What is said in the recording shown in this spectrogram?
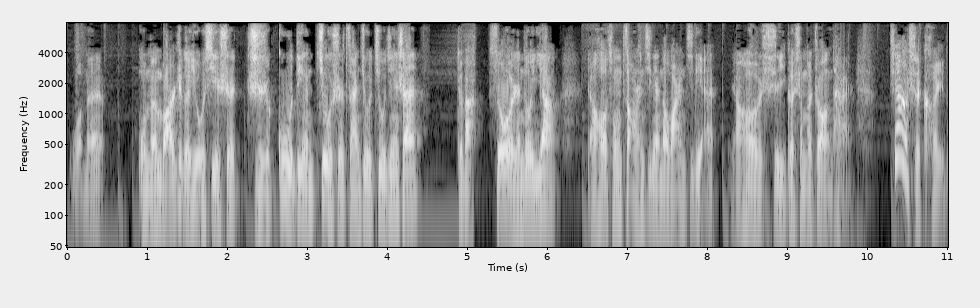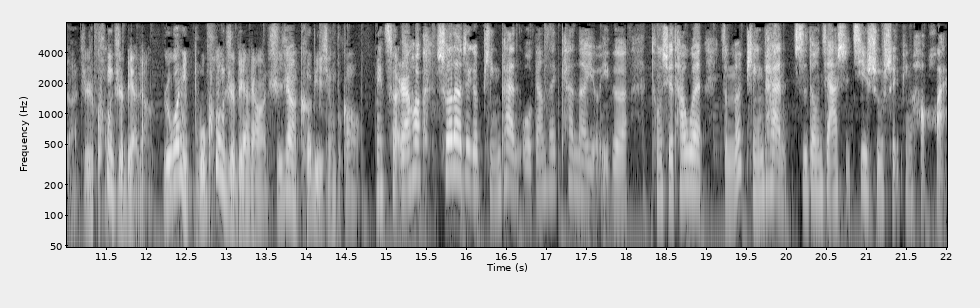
我们我们玩这个游戏是只固定就是咱就旧金山，对吧？所有人都一样，然后从早上几点到晚上几点，然后是一个什么状态。这样是可以的，这是控制变量。如果你不控制变量，实际上可比性不高。没错。然后说到这个评判，我刚才看到有一个同学他问，怎么评判自动驾驶技术水平好坏？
